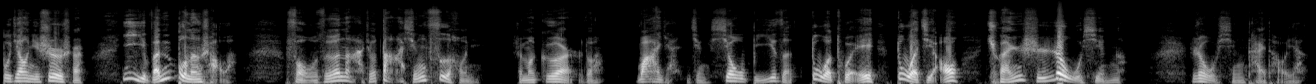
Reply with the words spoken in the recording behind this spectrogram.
不交你试试，一文不能少啊，否则那就大刑伺候你。什么割耳朵、挖眼睛、削鼻子、剁腿、剁脚，全是肉刑啊！肉刑太讨厌了，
